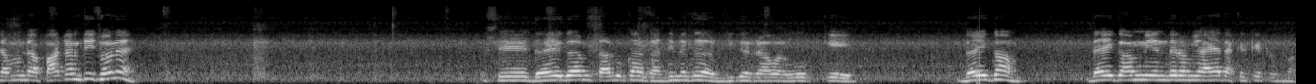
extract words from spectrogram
ચામુંડા પાટણથી છો ને? છે. દહેગામ તાલુકા ગાંધીનગર જીગર રાવળ ઓકે દહેગામ. દહેગામની અંદર અમે આવ્યા હતા ક્રિકેટ રમવા.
